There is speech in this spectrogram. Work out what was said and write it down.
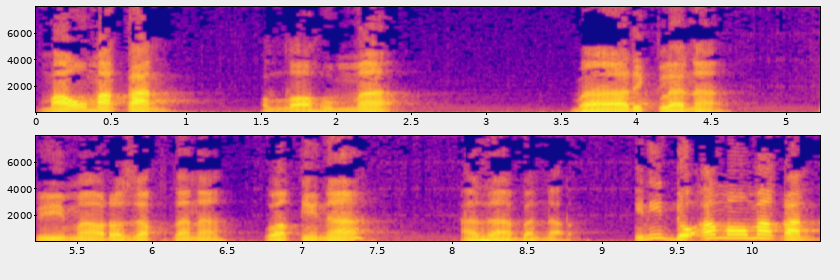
mau makan. Allahumma barik lana fima razaqtana wa qina adzabannar. Ini doa mau makan.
